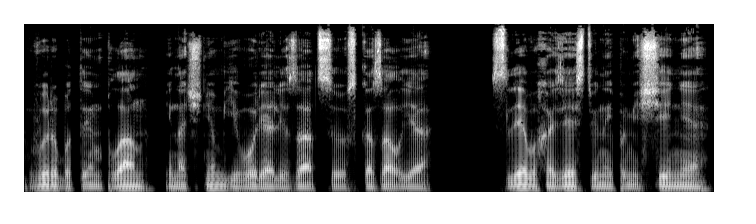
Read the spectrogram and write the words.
выработаем план и начнем его реализацию», — сказал я. «Слева хозяйственные помещения,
